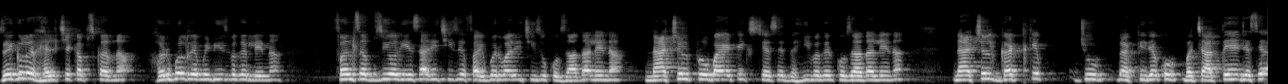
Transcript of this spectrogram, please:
रेगुलर हेल्थ चेकअप्स करना हर्बल रेमेडीज़ वगैरह लेना, फल, सब्ज़ी और ये सारी चीज़ें फाइबर वाली चीज़ों को ज़्यादा लेना नेचुरल प्रोबायोटिक्स जैसे दही वगैरह को ज़्यादा लेना नेचुरल गट के जो बैक्टीरिया को बचाते हैं, जैसे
